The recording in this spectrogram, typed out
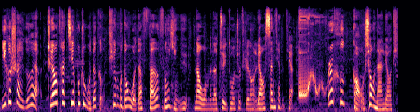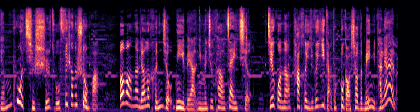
一个帅哥呀，只要他接不住我的梗，听不懂我的反讽隐喻，那我们呢最多就只能聊三天的天。而和搞笑男聊天，默契十足，非常的顺滑。往往呢聊了很久，你以为啊你们就快要在一起了，结果呢他和一个一点都不搞笑的美女谈恋爱了。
